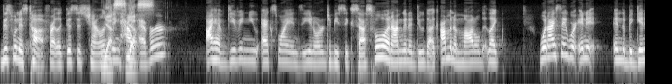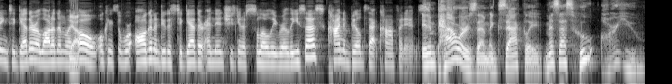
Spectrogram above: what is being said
"This one is tough, right? Like, this is challenging." Yes, yes. However. I have given you X, Y, and Z in order to be successful, and I'm gonna do that. Like, I'm gonna model it. Like, when I say we're in it in the beginning together, a lot of them are like, Yeah. oh, okay, so we're all gonna do this together, and then she's gonna slowly release us. Kind of builds that confidence. it empowers them, exactly. Miss S, who are you?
